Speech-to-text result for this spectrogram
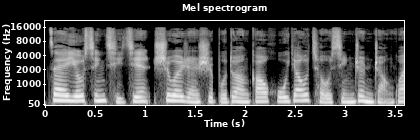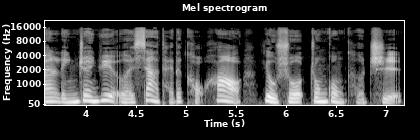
在游行期间，示威人士不断高呼要求行政长官林郑月娥下台的口号，又说中共可耻。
